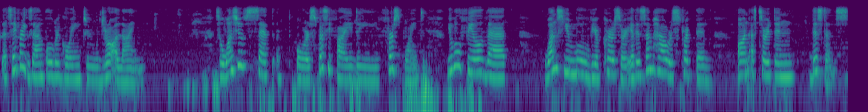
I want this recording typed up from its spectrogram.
Let's say for example we're going to draw a line. So once you set or specify the first point, you will feel that once you move your cursor, it is somehow restricted on a certain distance,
